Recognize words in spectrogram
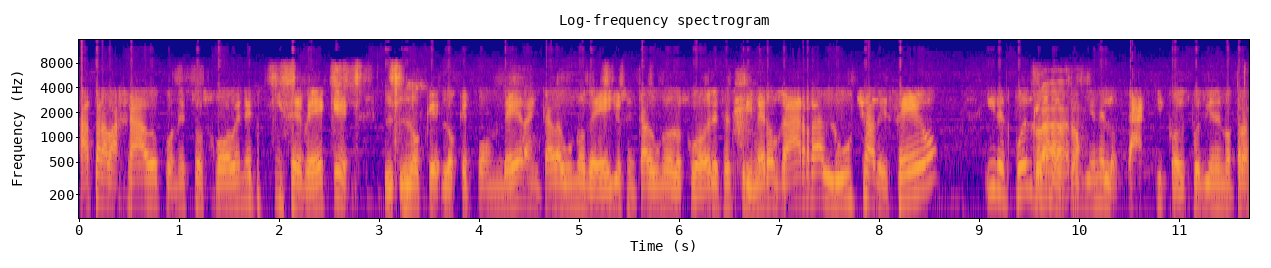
ha trabajado con estos jóvenes y se ve que lo que lo que pondera en cada uno de ellos, en cada uno de los jugadores, es primero garra, lucha, deseo y después, viene lo táctico, después vienen otras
